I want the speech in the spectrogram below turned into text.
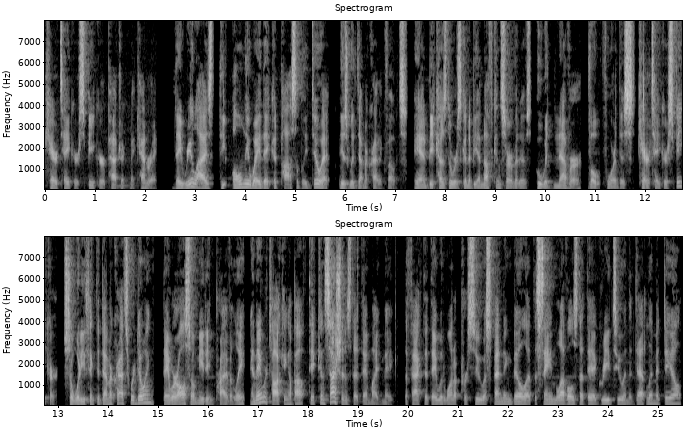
caretaker speaker, Patrick McHenry. They realized the only way they could possibly do it is with Democratic votes. And because there was going to be enough conservatives who would never vote for this caretaker speaker. So, what do you think the Democrats were doing? They were also meeting privately and they were talking about the concessions that they might make. The fact that they would want to pursue a spending bill at the same levels that they agreed to in the debt limit deal,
